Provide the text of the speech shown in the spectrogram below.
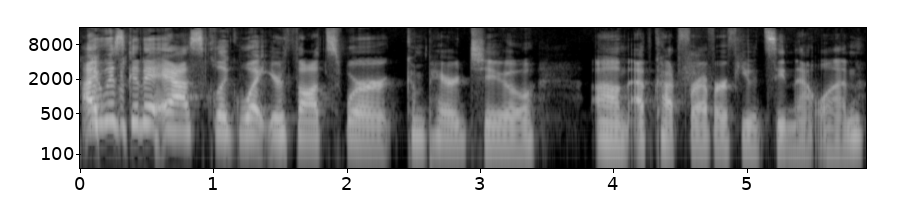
I was going to ask like what your thoughts were compared to um, Epcot Forever if you had seen that one.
